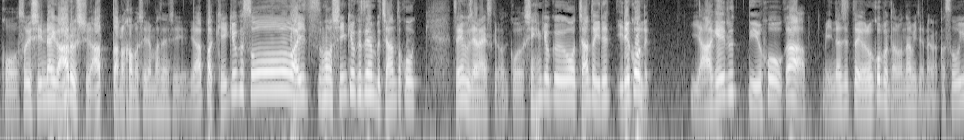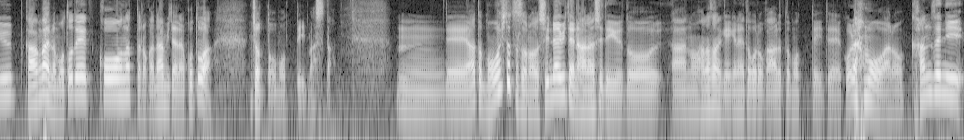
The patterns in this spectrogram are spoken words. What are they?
こう、そういう信頼がある種あったのかもしれませんし、やっぱ結局そうはいつも新曲全部ちゃんとこう、全部じゃないですけど、こう、新曲をちゃんと入れ入れ込んであげるっていう方がみんな絶対喜ぶんだろうなみたいななんかそういう考えのもとでこうなったのかなみたいなことはちょっと思っていました。うん。であともう一つその信頼みたいな話で言うとあの話さなきゃいけないところがあると思っていてこれはもうあの完全に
